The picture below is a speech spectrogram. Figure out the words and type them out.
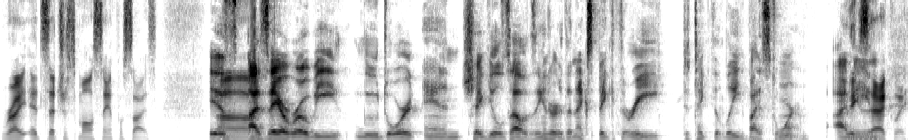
right? It's such a small sample size. Is um, Isaiah Roby, Lu Dort, and Shai Gilgeous-Alexander the next big three to take the league by storm? I mean, exactly.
